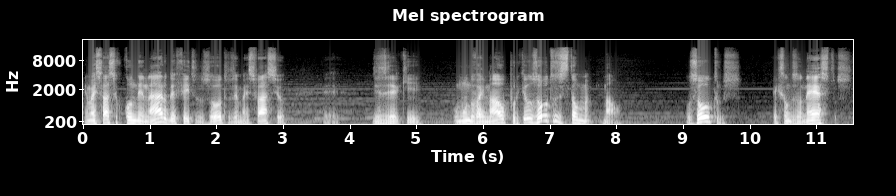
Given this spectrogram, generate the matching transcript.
É mais fácil condenar o defeito dos outros. É mais fácil é, dizer que o mundo vai mal porque os outros estão mal. Os outros é que são desonestos.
